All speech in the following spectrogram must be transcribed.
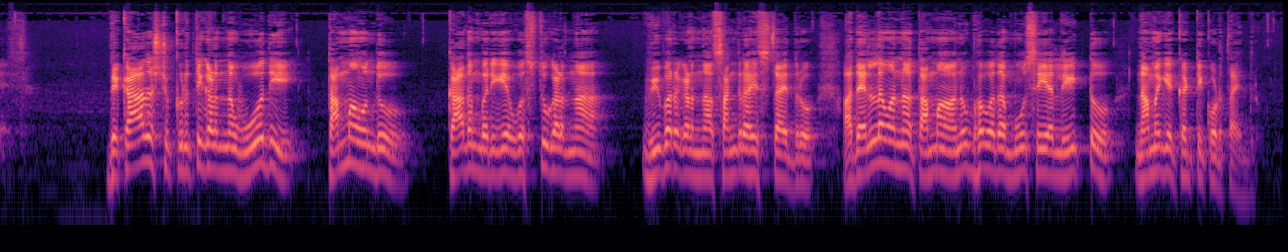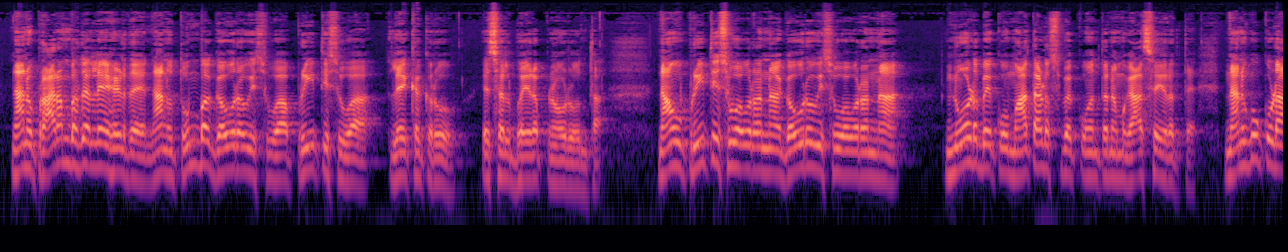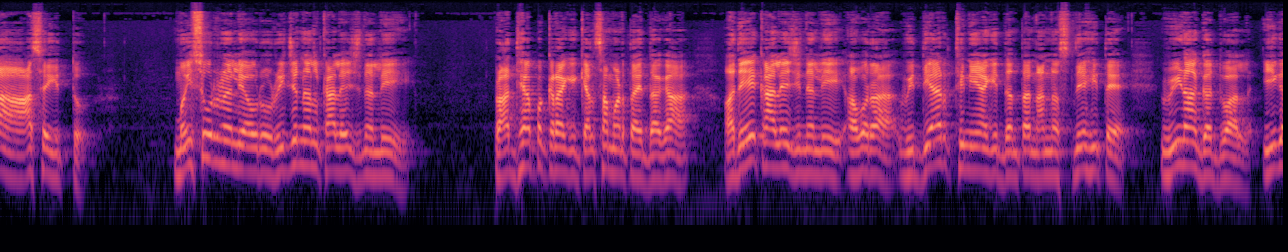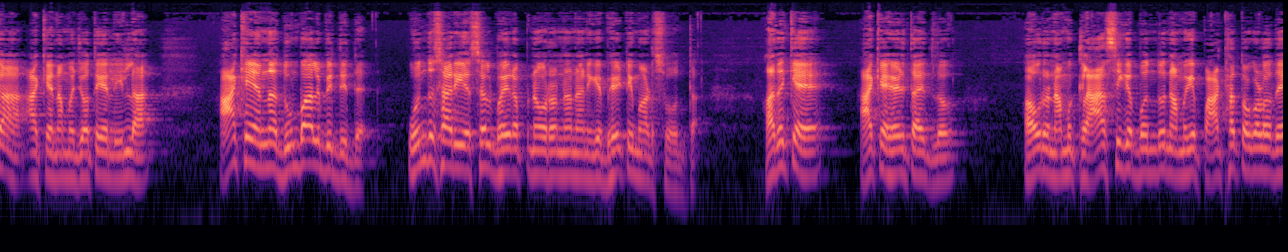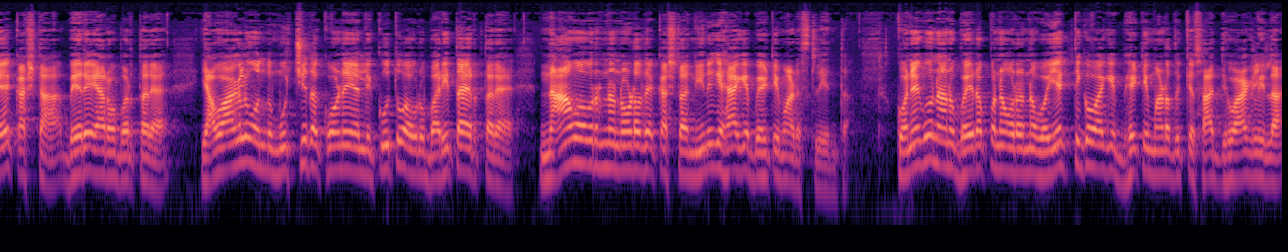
ಬೇಕಾದಷ್ಟು ಕೃತಿಗಳನ್ನು ಓದಿ ತಮ್ಮ ಒಂದು ಕಾದಂಬರಿಗೆ ವಸ್ತುಗಳನ್ನು, ವಿವರಗಳನ್ನು ಸಂಗ್ರಹಿಸ್ತಾ ಇದ್ದರು ಅದೆಲ್ಲವನ್ನು ತಮ್ಮ ಅನುಭವದ ಮೂಸೆಯಲ್ಲಿ ಇಟ್ಟು ನಮಗೆ ಕಟ್ಟಿಕೊಡ್ತಾಯಿದ್ರು ನಾನು ಪ್ರಾರಂಭದಲ್ಲೇ ಹೇಳಿದೆ, ನಾನು ತುಂಬ ಗೌರವಿಸುವ, ಪ್ರೀತಿಸುವ ಲೇಖಕರು ಎಸ್ ಎಲ್ ಭೈರಪ್ಪನವರು ಅಂತ. ನಾವು ಪ್ರೀತಿಸುವವರನ್ನು, ಗೌರವಿಸುವವರನ್ನು ನೋಡಬೇಕು, ಮಾತಾಡಿಸ್ಬೇಕು ಅಂತ ನಮಗೆ ಆಸೆ ಇರುತ್ತೆ. ನನಗೂ ಕೂಡ ಆಸೆ ಇತ್ತು. ಮೈಸೂರಿನಲ್ಲಿ ಅವರು ರೀಜನಲ್ ಕಾಲೇಜಿನಲ್ಲಿ ಪ್ರಾಧ್ಯಾಪಕರಾಗಿ ಕೆಲಸ ಮಾಡ್ತಾ ಇದ್ದಾಗ, ಅದೇ ಕಾಲೇಜಿನಲ್ಲಿ ಅವರ ವಿದ್ಯಾರ್ಥಿನಿಯಾಗಿದ್ದಂಥ ನನ್ನ ಸ್ನೇಹಿತೆ ವೀಣಾ ಗದ್ವಾಲ್, ಈಗ ಆಕೆ ನಮ್ಮ ಜೊತೆಯಲ್ಲಿ ಇಲ್ಲ. ಆಕೆಯನ್ನು ದುಂಬಾಲು ಬಿದ್ದಿದ್ದೆ. ಒಂದು ಸಾರಿ ಎಸ್ ಎಲ್ ಭೈರಪ್ಪನವರನ್ನು ನನಗೆ ಭೇಟಿ ಮಾಡಿಸು ಅಂತ. ಅದಕ್ಕೆ ಆಕೆ ಹೇಳ್ತಾ ಇದ್ಲು, ಅವರು ನಮ್ಮ ಕ್ಲಾಸಿಗೆ ಬಂದು ನಮಗೆ ಪಾಠ ತಗೊಳ್ಳೋದೇ ಕಷ್ಟ. ಬೇರೆ ಯಾರೋ ಬರ್ತಾರೆ. ಯಾವಾಗಲೂ ಒಂದು ಮುಚ್ಚಿದ ಕೋಣೆಯಲ್ಲಿ ಕೂತು ಅವರು ಬರಿತಾ ಇರ್ತಾರೆ. ನಾವು ಅವ್ರನ್ನ ನೋಡೋದೇ ಕಷ್ಟ. ನಿನಗೆ ಹೇಗೆ ಭೇಟಿ ಮಾಡಿಸ್ಲಿ ಅಂತ. ಕೊನೆಗೂ ನಾನು ಭೈರಪ್ಪನವರನ್ನು ವೈಯಕ್ತಿಕವಾಗಿ ಭೇಟಿ ಮಾಡೋದಕ್ಕೆ ಸಾಧ್ಯವಾಗಲಿಲ್ಲ.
